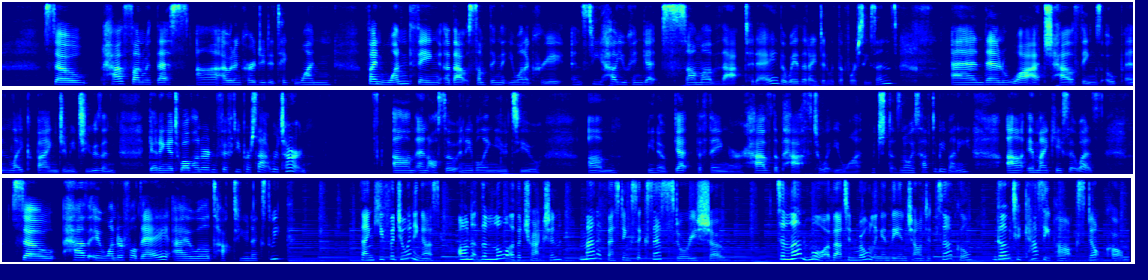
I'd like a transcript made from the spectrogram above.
So have fun with this. Uh, I would encourage you to take one, find one thing about something that you want to create and see how you can get some of that today, the way that I did with the Four Seasons. And then watch how things open, like buying Jimmy Choo's and getting a 1250% return. Um, and also enabling you to um, you know, get the thing or have the path to what you want, which doesn't always have to be money. Uh, in my case, it was. So, have a wonderful day. I will talk to you next week. Thank you for joining us on the Law of Attraction Manifesting Success Stories show. To learn more about enrolling in the Enchanted Circle, go to cassieparks.com.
